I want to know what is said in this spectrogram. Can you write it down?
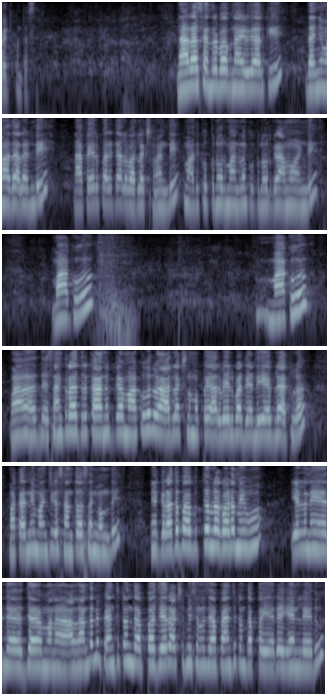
పెట్టుకుంటా సార్. నారా చంద్రబాబు నాయుడు గారికి ధన్యవాదాలండి. నా పేరు పరిటాల వరలక్ష్మి అండి. మాది కుక్కునూరు మండలం కుక్కునూరు గ్రామం అండి. మాకు మాకు మా సంక్రాంతి కానుకగా మాకు ఆరు లక్షల ముప్పై ఆరు వేలు పడ్డాయండి ఏ బ్లాక్లో. మాకు అన్నీ మంచిగా సంతోషంగా ఉంది. గత ప్రభుత్వంలో కూడా మేము వీళ్ళని జ- మన వాళ్ళందరినీ పెంచడం తప్ప జేరాక్స్ మిషన్లు పెంచడం తప్ప ఏరే ఏం లేదు.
